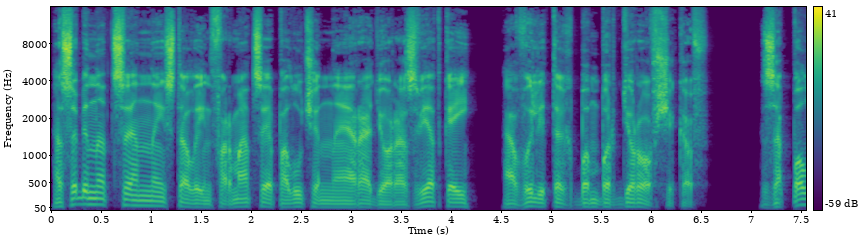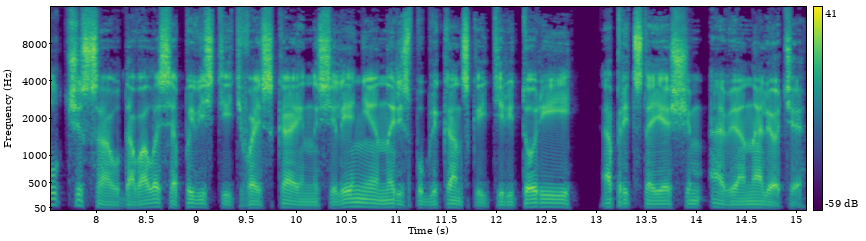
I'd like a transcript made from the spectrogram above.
Особенно ценной стала информация, полученная радиоразведкой о вылетах бомбардировщиков, за полчаса удавалось оповестить войска и население на республиканской территории о предстоящем авианалете.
